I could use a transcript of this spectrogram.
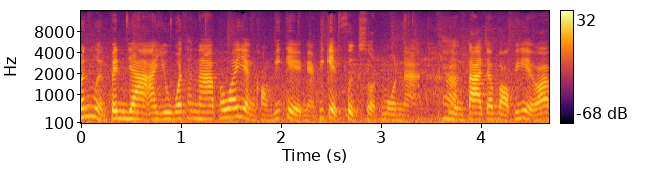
มันเหมือนเป็นยาอายุวัฒนะ เพราะว่าอย่างของพี่เกดเนี่ยพี่เกดฝึกสวดมนต์อะค่ะหลวงตาจะบอกพี่เกดว่า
